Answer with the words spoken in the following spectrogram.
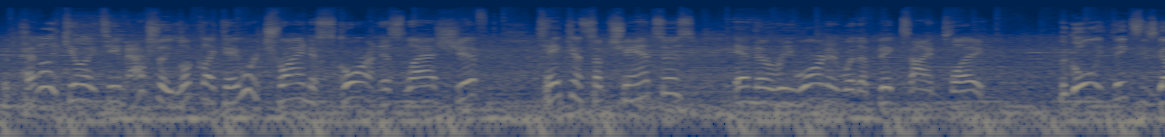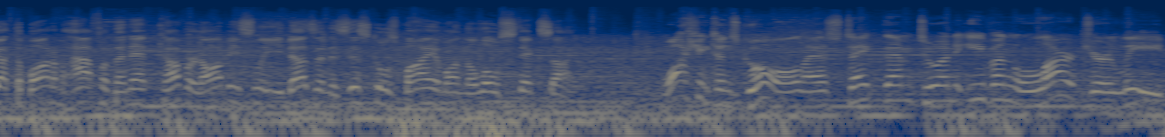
The penalty killing team actually looked like they were trying to score on this last shift, taking some chances, and they're rewarded with a big-time play. The goalie thinks he's got the bottom half of the net covered. Obviously, he doesn't as this goes by him on the low stick side. Washington's goal has taken them to an even larger lead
